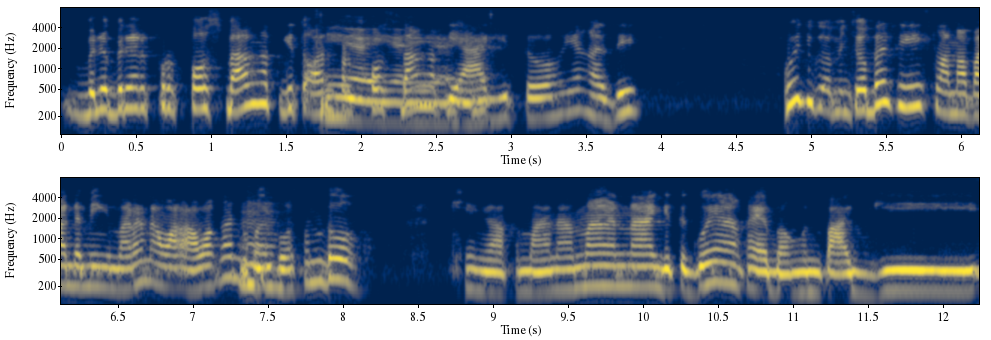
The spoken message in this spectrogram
bener-bener purpose banget gitu, on Iya, purpose iya, banget iya, ya iya. gitu, ya nggak sih? Gue juga mencoba sih selama pandemi kemarin awal-awal kan lumayan Mm. bosen tuh, kayak nggak ke mana-mana gitu. Gue yang kayak bangun pagi,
